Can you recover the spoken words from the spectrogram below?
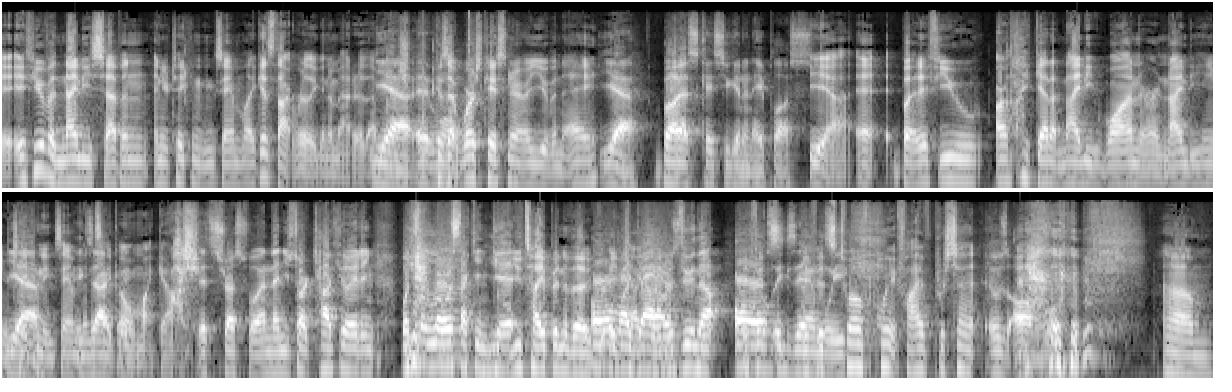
if you have a 97 and you're taking an exam, like it's not really gonna matter that Yeah, much. it Because at worst case scenario, you have an A. yeah, But- best case you get an A plus. Yeah, eh, but if you are like at a 91 or a 90 and you're Yeah, taking an exam, then exactly. it's like, oh my gosh. It's stressful, and then you start calculating what's the lowest I can get. you type into the oh my god, I was doing that all if it's, exam if it's week. 12.5 percent. It was awful. Um,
